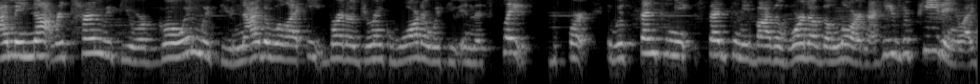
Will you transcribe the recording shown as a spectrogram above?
I may not return with you or go in with you, neither will I eat bread or drink water with you in this place. Before it was sent to me, said to me by the word of the Lord. Now he's repeating, like,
